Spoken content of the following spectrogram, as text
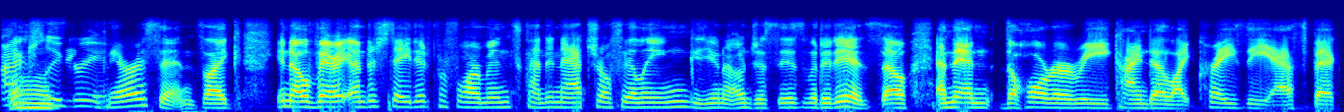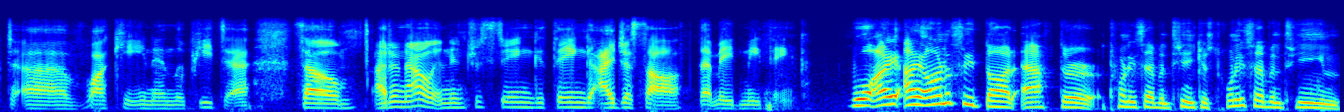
I actually agree. Comparisons, like you know, very understated performance, kind of natural feeling. You know, just is what it is. So, and then the horror-y kind of like crazy aspect of Joaquin and Lupita. So I don't know, an interesting thing I just saw that made me think. well I, I honestly thought after 2017 because 2017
